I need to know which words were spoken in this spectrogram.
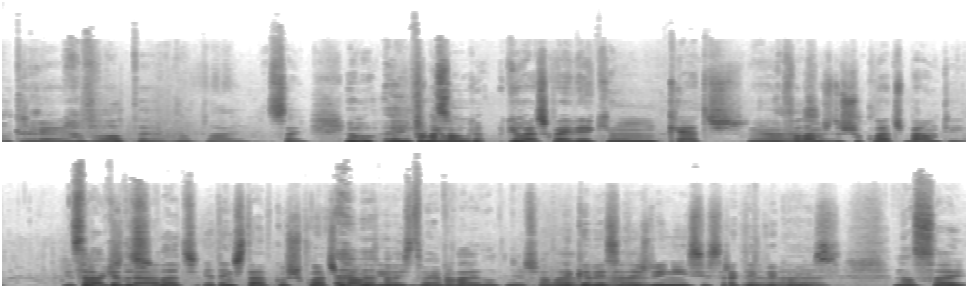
Outra Ok. revolta do Bly. Sei. Eu, a informação Eu, que, que eu acho que vai haver aqui um catch. Não falámos dos chocolates Bounty. Eu Será que é dos estado- chocolates? Eu tenho estado com os chocolates Bounty Isto bem, é verdade, eu não tínhamos falado. na cabeça é desde o início. Será que tem É a ver com verdade. isso? Não sei.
